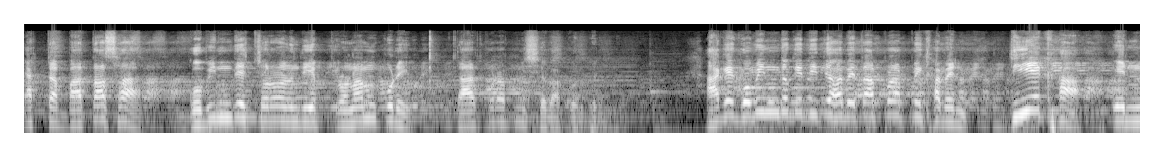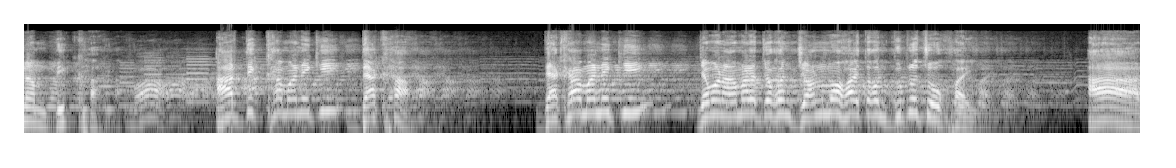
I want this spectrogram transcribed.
একটা বাতাসা, গোবিন্দের চরণ দিয়ে প্রণাম করে, তারপর আপনি সেবা করবেন। আগে গোবিন্দকে দিতে হবে, তারপর আপনি খাবেন। দিয়ে খা, এর নাম দীক্ষা। আর দীক্ষা মানে কি? দেখা। দেখা মানে কি? যেমন আমরা যখন জন্ম হয়, তখন দুটো চোখ হয়। আর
